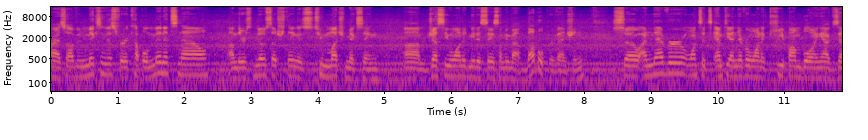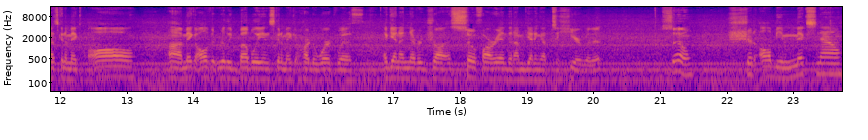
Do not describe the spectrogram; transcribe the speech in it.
Alright, so I've been mixing this for a couple minutes now. Um, there's no such thing as too much mixing. Um, Jesse wanted me to say something about bubble prevention. So I never, once it's empty, I never want to keep on blowing out because that's going to make all uh, make all of it really bubbly and it's going to make it hard to work with. Again, I never draw so far in that I'm getting up to here with it. So, should all be mixed now.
